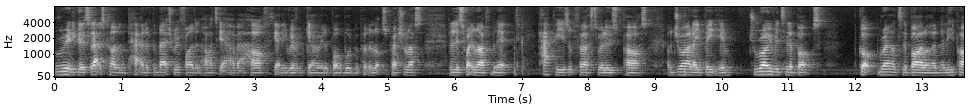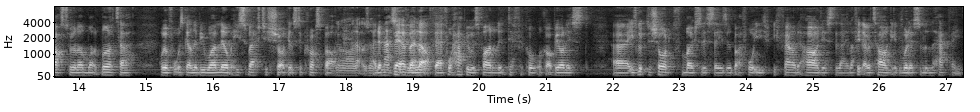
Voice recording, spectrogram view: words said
really good. So that was kind of the pattern of the match. We were finding it hard to get out of our half to get any rhythm going, and Boreham Wood were putting lots of pressure on us. And in the 29th minute, Happe isn't first to a loose pass. Andrade beat him, drove into the box, got round to the byline, and he passed to an unmarked Murtagh. We all thought it was going to be 1 0, but he smashed his shot against the crossbar. Oh, that was a and a massive bit of a let let off. there. I thought Happe was finding it difficult, I've got to be honest. Uh, he's looked assured for most of this season, but I thought he, he found it hard yesterday. And I think they were targeting Widdowson and Happe,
